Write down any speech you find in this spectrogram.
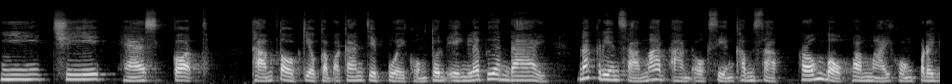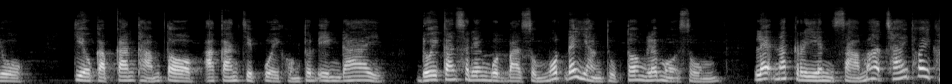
he she has got ถามตอบเกี่ยวกับอาการเจ็บป่วยของตนเองและเพื่อนได้ นักเรียนสามารถอ่านออกเสียงคำศัพท์ พร้อมบอกความหมายของประโยค เกี่ยวกับการถามตอบอาการเจ็บป่วยของตนเองได้ โดยการแสดงบทบาทสมมติได้อย่างถูกต้องและเหมาะสม และนักเรียนสามารถใช้ถ้อยค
